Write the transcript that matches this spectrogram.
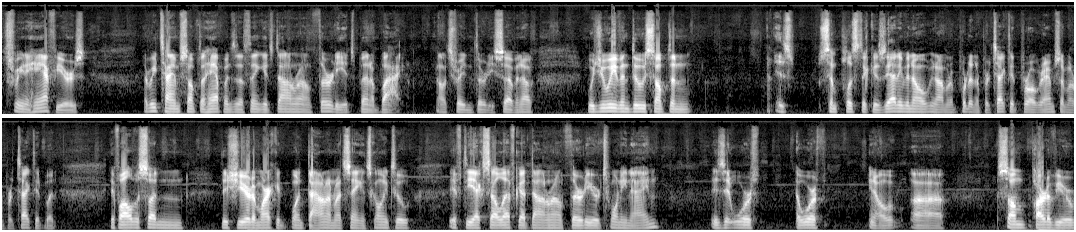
three and a half years, every time something happens and the thing gets down around 30, it's been a buy. Now it's trading 37. Now, would you even do something as simplistic as that, even though you know I'm going to put it in a protected program, so I'm going to protect it. But if all of a sudden this year the market went down, I'm not saying it's going to. If the XLF got down around 30 or 29, is it worth uh, worth you know uh, some part of your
